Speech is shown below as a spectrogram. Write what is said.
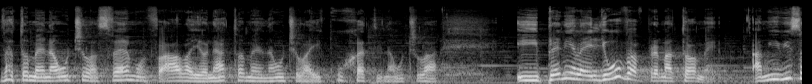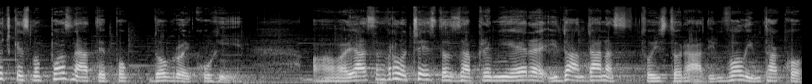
zato me je naučila svemu, hvala joj na tome, naučila i kuhati, naučila i prenijela je ljubav prema tome. A mi Visočke smo poznate po dobroj kuhinji. Ovaj, ja sam vrlo često za premijere i dan danas to isto radim. Volim tako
